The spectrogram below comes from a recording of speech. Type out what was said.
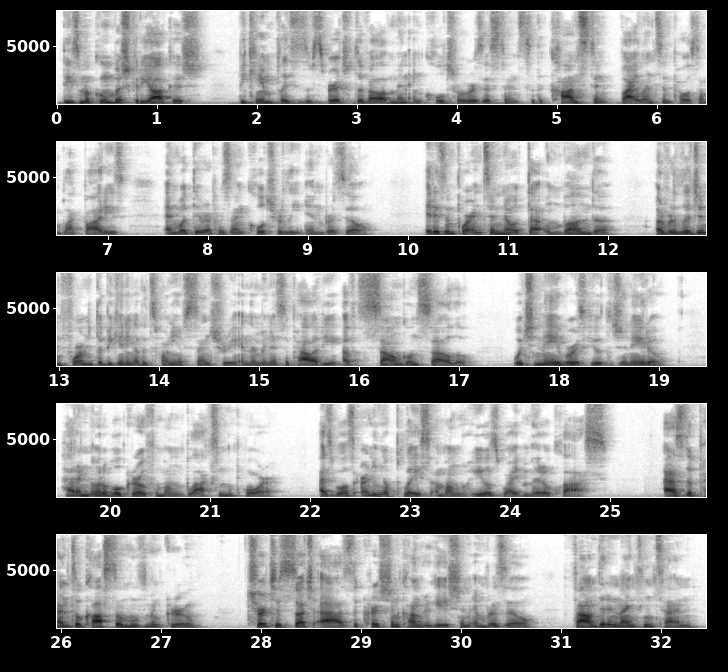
These macumbas cariocas became places of spiritual development and cultural resistance to the constant violence imposed on black bodies and what they represent culturally in Brazil. It is important to note that Umbanda, a religion formed at the beginning of the 20th century in the municipality of São Gonçalo, which neighbors Rio de Janeiro, had a notable growth among blacks and the poor, as well as earning a place among Rio's white middle class. As the Pentecostal movement grew, churches such as the Christian Congregation in Brazil, founded in 1910,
